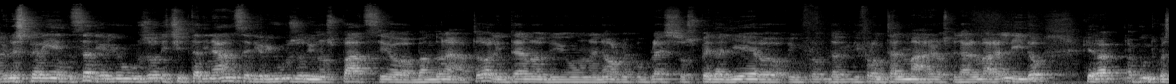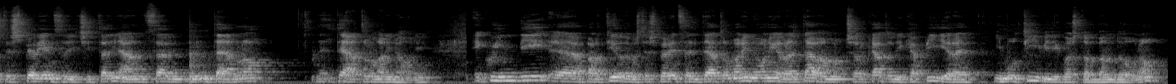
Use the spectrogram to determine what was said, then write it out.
di, un'esperienza di riuso, di cittadinanza e di riuso di uno spazio abbandonato all'interno di un enorme complesso ospedaliero fro- di fronte al mare, l'ospedale al mare al Lido, che era appunto questa esperienza di cittadinanza all'interno del teatro Marinoni. E quindi eh, a partire da questa esperienza del teatro Marinoni in realtà avevamo cercato di capire i motivi di questo abbandono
